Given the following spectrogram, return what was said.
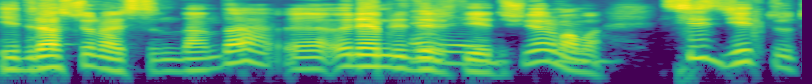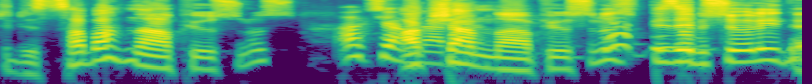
hidrasyon açısından da e, önemlidir Evet, diye düşünüyorum ama evet. siz cilt rutini sabah ne yapıyorsunuz? Akşam, Akşam ne yapıyorsunuz? Ya Bize bir söyleyin de.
